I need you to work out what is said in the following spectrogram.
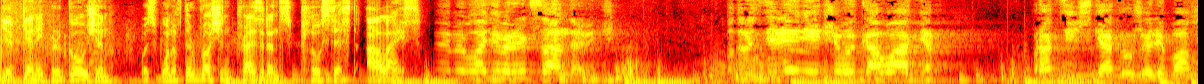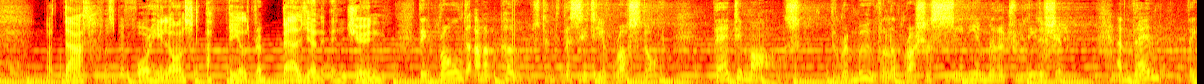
Yevgeny Prigozhin was one of the Russian president's closest allies. Vladimir Alexandrovich, подразделение ЧВК «Вагнер» практически окружили Баку. But that was before he launched a failed rebellion in June. They rolled unopposed into the city of Rostov. Their demands the removal of Russia's senior military leadership. And then they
